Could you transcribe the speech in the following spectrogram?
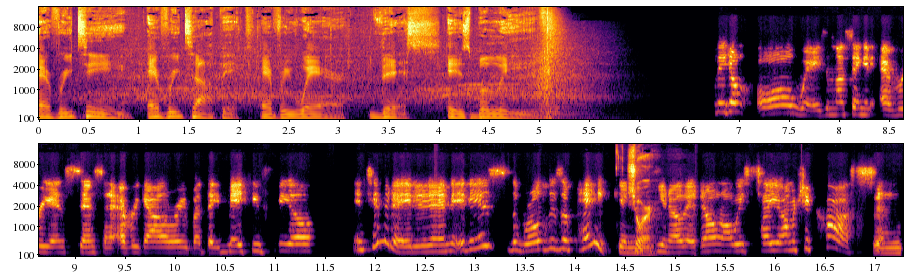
Every team, every topic, everywhere. This is Believe. They don't always, I'm not saying in every instance and every gallery, but they make you feel intimidated. And it is, the world is opaque. And, Sure. you know, they don't always tell you how much it costs and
